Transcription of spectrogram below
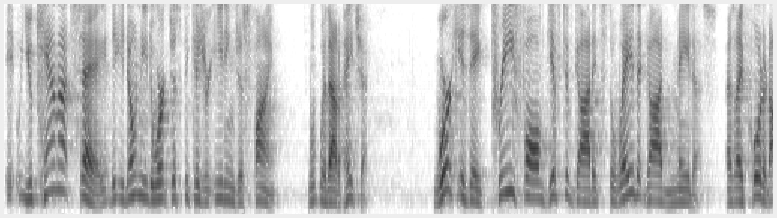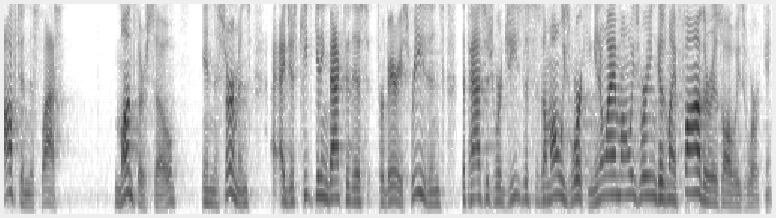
It, you cannot say that you don't need to work just because you're eating just fine w- without a paycheck. Work is a pre fall gift of God. It's the way that God made us. As I've quoted often this last month or so in the sermons, I, just keep getting back to this for various reasons. The passage where Jesus says, I'm always working. You know why I'm always working? Because my Father is always working.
